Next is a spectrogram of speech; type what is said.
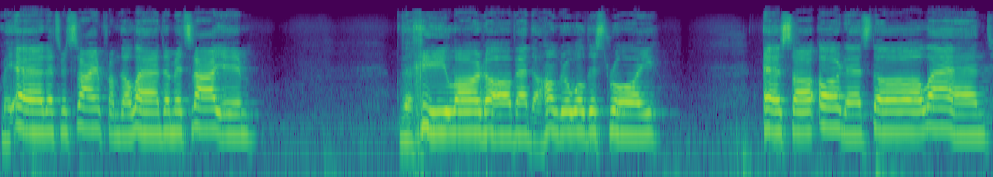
Me'eretz Mitzrayim, from the land of Mitzrayim. V'chilarav, and the hunger will destroy. Esa Oretz, the land.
